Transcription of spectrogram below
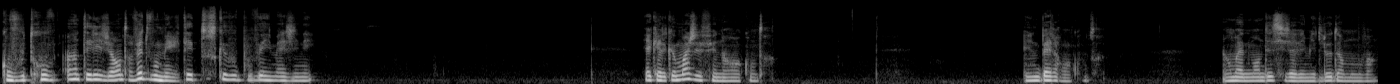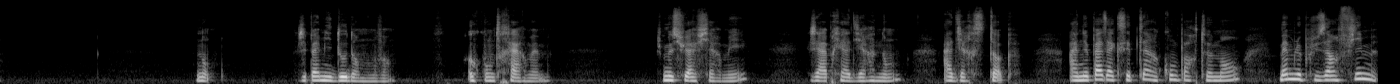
qu'on vous trouve intelligente. En fait, vous méritez tout ce que vous pouvez imaginer. Il y a quelques mois, j'ai fait une rencontre. Une belle rencontre. on m'a demandé si j'avais mis de l'eau dans mon vin. Non, j'ai pas mis d'eau dans mon vin. Au contraire même. Je me suis affirmée, j'ai appris à dire non, à dire stop, à ne pas accepter un comportement, même le plus infime,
